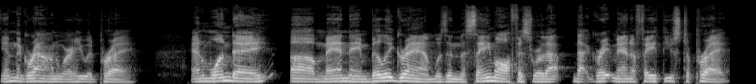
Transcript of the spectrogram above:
in the ground where he would pray. And one day, a man named Billy Graham was in the same office where that, that great man of faith used to pray.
